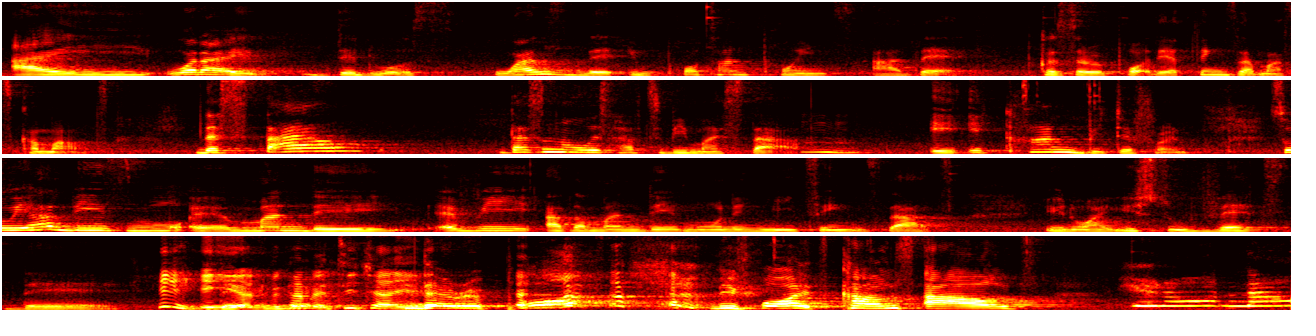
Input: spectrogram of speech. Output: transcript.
I what I did was once the important points are there, because the report, there are things that must come out. The style doesn't always have to be my style. Mm. It, it, can be different. So we have these uh, Monday, every other Monday morning meetings that you know, I used to vet the, you had become a teacher the report before it comes out. You know, now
